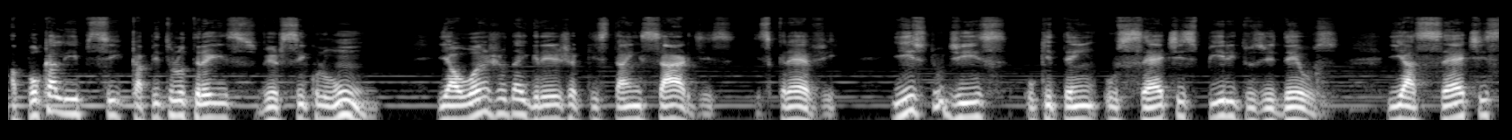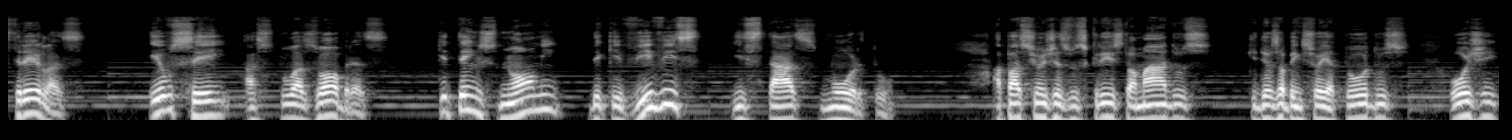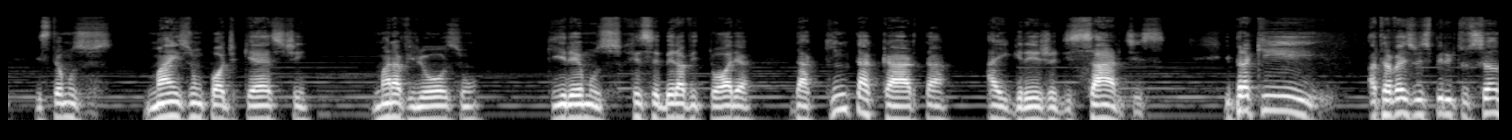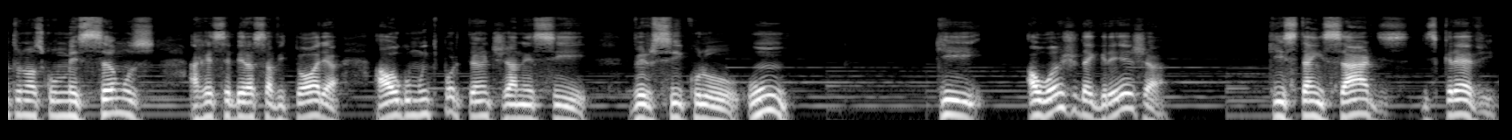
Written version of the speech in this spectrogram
Apocalipse, capítulo 3, versículo 1. E ao anjo da igreja que está em Sardes, escreve: Isto diz o que tem os sete Espíritos de Deus e as sete estrelas. Eu sei as tuas obras, que tens nome de que vives e estás morto. A paz Senhor Jesus Cristo, amados, que Deus abençoe a todos. Hoje estamos mais um podcast maravilhoso que iremos receber a vitória da quinta carta à igreja de Sardes. E para que através do Espírito Santo nós começamos a receber essa vitória, algo muito importante já nesse versículo 1 que ao anjo da igreja que está em Sardes, escreve:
